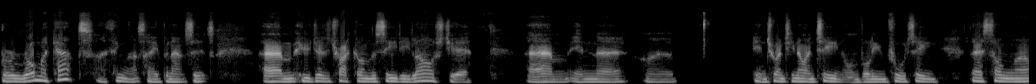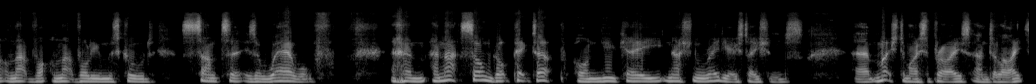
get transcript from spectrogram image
Baromacat, I think that's how you pronounce it, um, who did a track on the CD last year um, in uh, uh, in 2019 on volume 14. Their song uh, on that vo- on that volume was called "Santa is a Werewolf," um, and that song got picked up on UK national radio stations uh, much to my surprise and delight.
